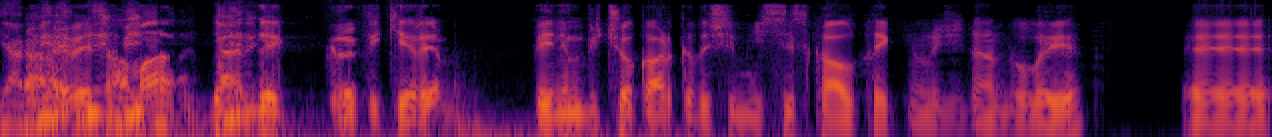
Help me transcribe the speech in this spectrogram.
Ya, Ya biri- evet bir- bir- ama ben biri- de grafikerim. Benim birçok arkadaşım işsiz kaldı teknolojiden dolayı. Ee,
